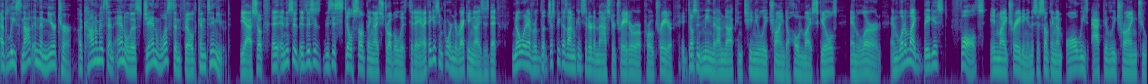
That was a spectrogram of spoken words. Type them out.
At least not in the near term, economist and analyst Jan Wustenfeld continued. Yeah. So, and, and, this is this is this is still something I struggle with today, and I think it's important to recognize is that no one ever just because I'm considered a master trader or a pro trader, it doesn't mean that I'm not continually trying to hone my skills and learn. And one of my biggest faults in my trading, and this is something I'm always actively trying to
